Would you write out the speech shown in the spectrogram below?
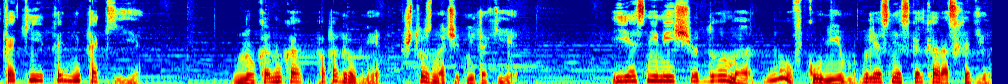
Какие-то не такие. Ну-ка, ну-ка, поподробнее. Что значит не такие? Я с ними еще дома, ну, в Куньем, в лес несколько раз ходил.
